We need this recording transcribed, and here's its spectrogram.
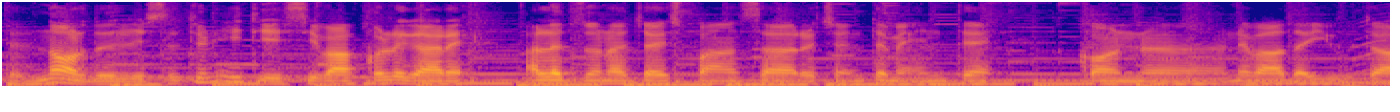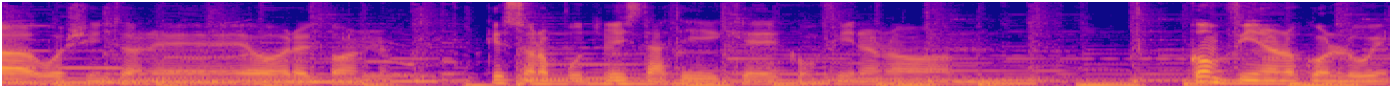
del nord degli Stati Uniti e si va a collegare alla zona già espansa recentemente con eh, Nevada, Utah, Washington e Oregon, che sono appunto gli stati che confinano confinano con lui.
